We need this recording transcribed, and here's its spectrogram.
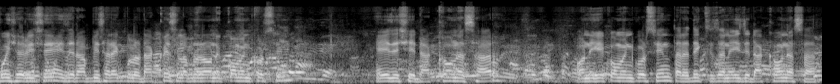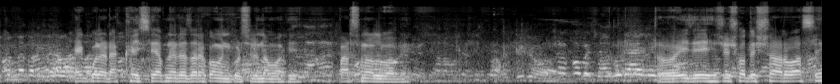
বৈশা রয়েছে এই যে রাব্বি স্যার এক বলে ডাক খাইছিল, আপনারা অনেক কমেন্ট করছেন। এই যে সেই ডাক খাওয়া স্যার, অনেকে কমেন্ট করছেন, তারা দেখতে চান এই যে ডাক খাওয়া স্যার, এক বলে ডাক খাইছে, আপনারা যারা কমেন্ট করছিলেন আমাকে পার্সোনালভাবে তো এই যে হিসেবে সদস্য আরও আছে,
